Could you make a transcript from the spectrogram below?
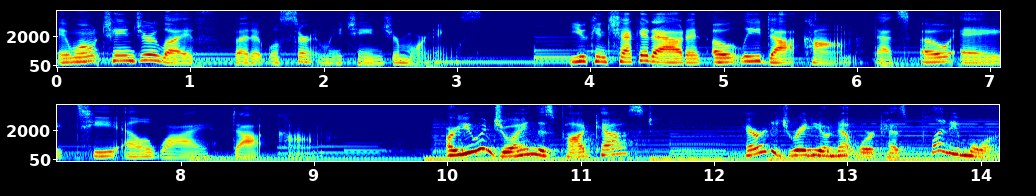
It won't change your life, but it will certainly change your mornings. You can check it out at oatly.com. That's O A T L Y.com. Are you enjoying this podcast? Heritage Radio Network has plenty more.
